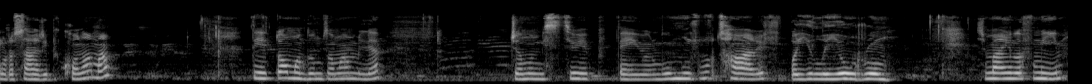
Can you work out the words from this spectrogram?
Orası ayrı bir konu ama diyette olmadığım zaman bile canım istiyor yapıp ve. Bu muzlu tarif bayılıyorum. Şimdi ben yulafımı yiyeyim.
